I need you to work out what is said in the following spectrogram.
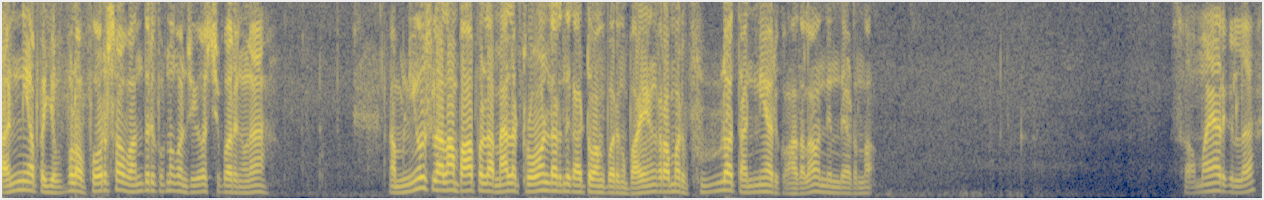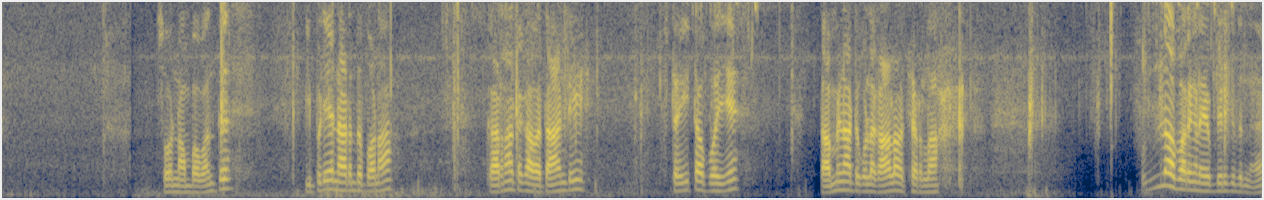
தண்ணி அப்போ எவ்வளோ ஃபோர்ஸாக வந்திருக்குன்னு கொஞ்சம் யோசிச்சு பாருங்களேன். நம்ம நியூஸ்லலாம் பார்ப்பல மேலே ட்ரோன்லேருந்து காட்டுவாங்க பாருங்கள் பயங்கரமாக இருக்கும் ஃபுல்லாக தண்ணியாக இருக்கும். அதெல்லாம் வந்து இந்த இடம் தான் செம்மையாக இருக்குல்ல? ஸோ நம்ம வந்து இப்படியே நடந்து போனால் கர்நாடகாவை தாண்டி ஸ்ட்ரைட்டாக போய் தமிழ்நாட்டுக்குள்ளே காலை வச்சிடலாம். ஃபுல்லாக பாருங்களேன் எப்படி இருக்குதுன்னு.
